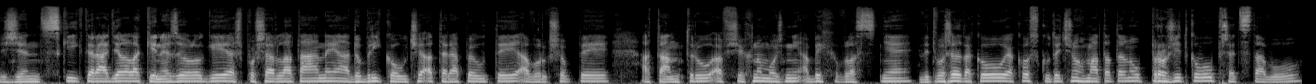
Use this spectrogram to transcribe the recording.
ženský, která dělala kineziologii až po šarlatány a dobrý kouče a terapeuty a workshopy a tantru a všechno možné, abych vlastně vytvořil takovou jako skutečnou hmatatelnou prožitkovou představu.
